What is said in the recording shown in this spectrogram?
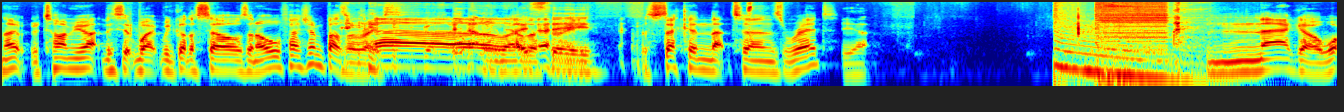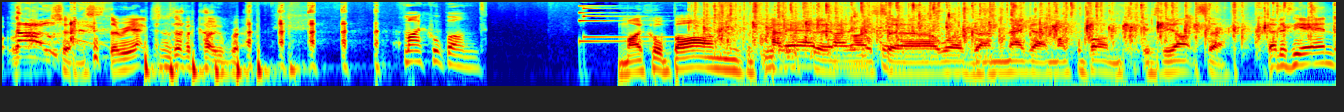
No, we time you out. This is wait, we've got ourselves an old-fashioned buzzer race. Oh, The I other three. see. The second that turns red, Yeah. Naga. What reactions? the reactions of a cobra. Michael Bond. Michael Bond, the Paddington Paddington. writer. Well done, Naga. Michael Bond is the answer. That is the end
